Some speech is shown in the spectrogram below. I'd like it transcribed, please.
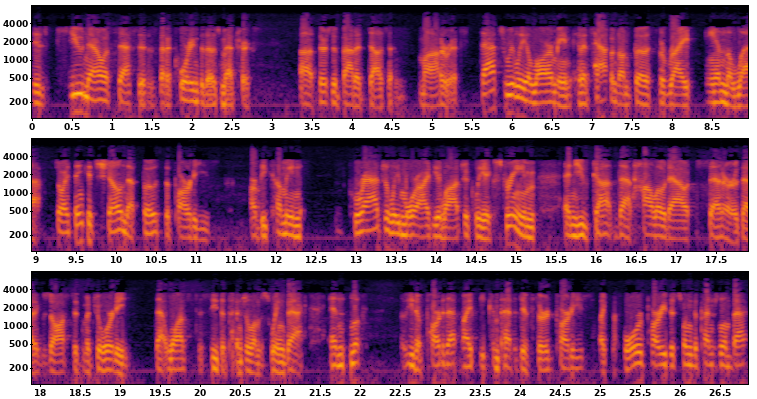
Is Pew now assesses that according to those metrics, uh, there's about a dozen moderates. That's really alarming, and it's happened on both the right and the left. So I think it's shown that both the parties are becoming gradually more ideologically extreme, and you've got that hollowed out center, that exhausted majority that wants to see the pendulum swing back. And look, you know, part of that might be competitive third parties, like the forward party to swing the pendulum back,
